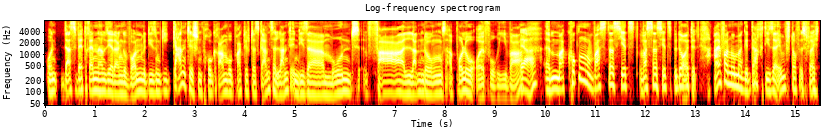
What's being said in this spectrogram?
Und das Wettrennen haben sie ja dann gewonnen mit diesem gigantischen Programm, wo praktisch das ganze Land in dieser Mondfahrland Landungs-Apollo-Euphorie war. Ja. Ähm, mal gucken, was das jetzt, was das jetzt bedeutet. Einfach nur mal gedacht, dieser Impfstoff ist vielleicht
